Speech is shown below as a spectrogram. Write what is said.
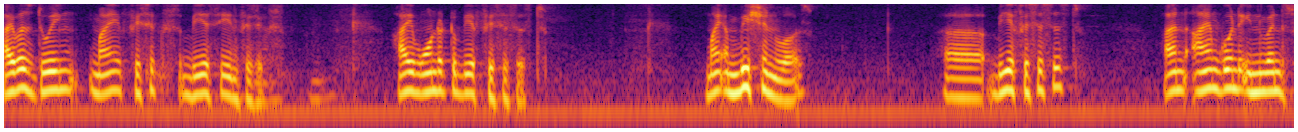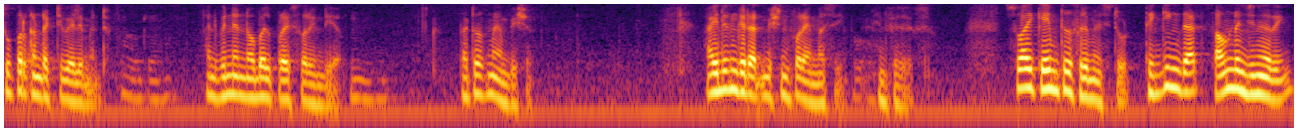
I was doing my physics, BSc in physics. I wanted to be a physicist. My ambition was uh, be a physicist and I am going to invent superconductive element and win a Nobel Prize for India. That was my ambition. I didn't get admission for MSc in physics. So I came to the Film Institute thinking that sound engineering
